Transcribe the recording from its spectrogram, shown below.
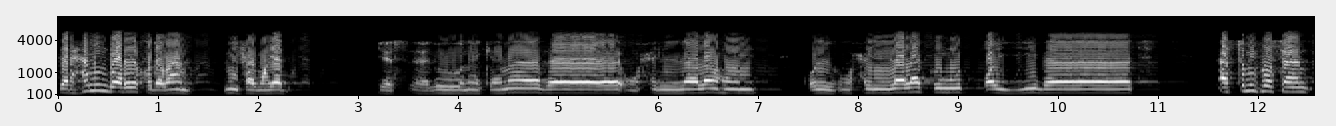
در همین باره خداوند میفرماید يسألونك ماذا أحل لهم؟ قل أحل لكم الطيبات از تو می‌پرسند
